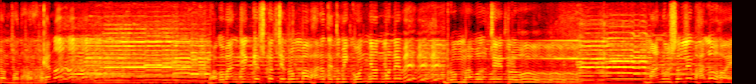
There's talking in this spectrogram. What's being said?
জন্ম দাও। কেন? ভগবান জিজ্ঞেস করছে, ব্রহ্মা, ভারতে তুমি কোন জন্ম নেবে? ব্রহ্মা বলছে, প্রভু মানুষ হলে ভালো হয়,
